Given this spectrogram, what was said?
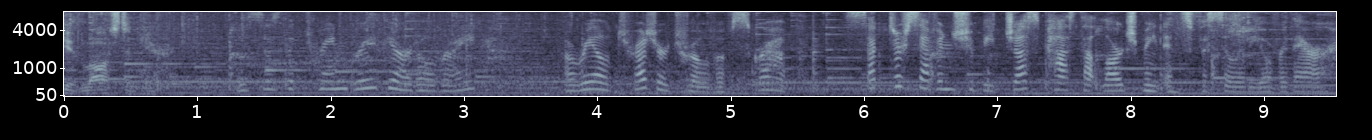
Get lost in here. This is the train graveyard, all right. A real treasure trove of scrap. Sector 7 should be just past that large maintenance facility over there.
